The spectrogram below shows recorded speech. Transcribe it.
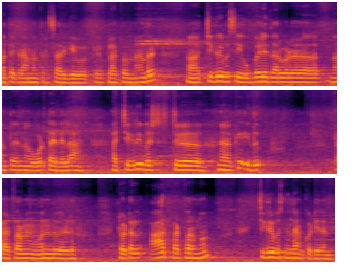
ಮತ್ತು ಗ್ರಾಮಾಂತರ ಸಾರಿಗೆ ಹೋಗೋಕ್ಕೆ ಪ್ಲಾಟ್ಫಾರ್ಮ್ನ ಅಂದರೆ ಚಿಗ್ರಿ ಬಸ್ ಈ ಹುಬ್ಬಳ್ಳಿ ಧಾರವಾಡ ಅಂತ ಏನು ಓಡ್ತಾ ಇದೆಯಲ್ಲ, ಆ ಚಿಗರಿ ಬಸ್ ಇದು ಪ್ಲಾಟ್ಫಾರ್ಮ್ ಒಂದು, ಎರಡು ಟೋಟಲ್ ಆರು ಪ್ಲಾಟ್ಫಾರ್ಮು ಚಿಗ್ರಿ ಬಸ್ ನಿಲ್ದಾಣ ಕೊಟ್ಟಿದ್ದಾನೆ.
